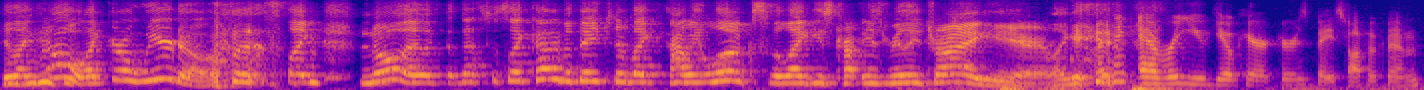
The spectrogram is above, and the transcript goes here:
He's like, "No, like you're a weirdo." it's like, no, like that's just like kind of the nature of like how he looks, but like he's try- he's really trying here. Like I think every Yu-Gi-Oh character is based off of him.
